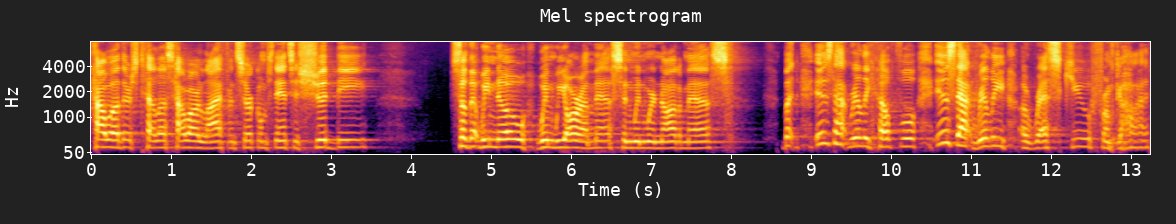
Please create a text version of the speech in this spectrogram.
how others tell us how our life and circumstances should be, so that we know when we are a mess and when we're not a mess. But is that really helpful? Is that really a rescue from God?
